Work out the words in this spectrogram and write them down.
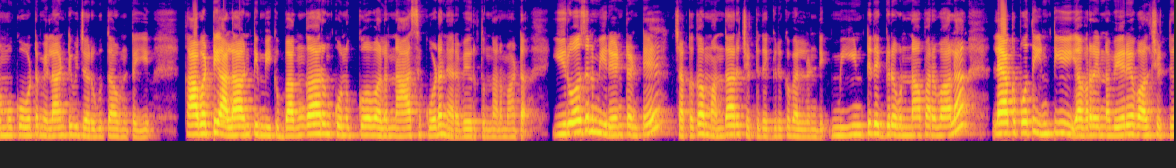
అమ్ముకోవటం ఇలాంటివి జరుగుతూ ఉంటాయి. కాబట్టి అలాంటి మీకు బంగారం కొనుక్కోవాలన్న ఆశ కూడా నెరవేరుతుందనమాట ఈ రోజున మీరేంటంటే చక్కగా మందార చెట్టు దగ్గరికి వెళ్ళండి. మీ ఇంటి దగ్గర ఉన్నా పర్వాలా లేకపోతే ఇంటి ఎవరైనా వేరే వాళ్ళ చెట్టు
